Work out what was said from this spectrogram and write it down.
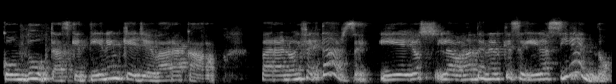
conductas que tienen que llevar a cabo para no infectarse y ellos la van a tener que seguir haciendo.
